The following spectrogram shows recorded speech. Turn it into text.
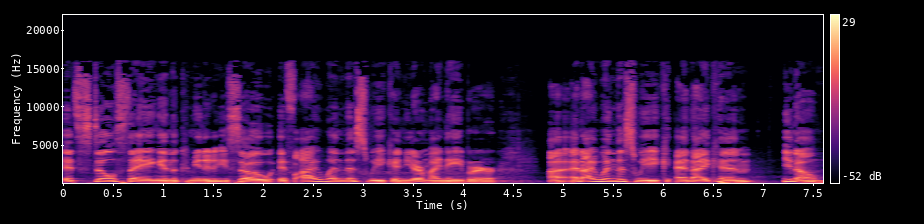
it's still staying in the community so if i win this week and you're my neighbor uh, and I win this week, and I can, you know,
